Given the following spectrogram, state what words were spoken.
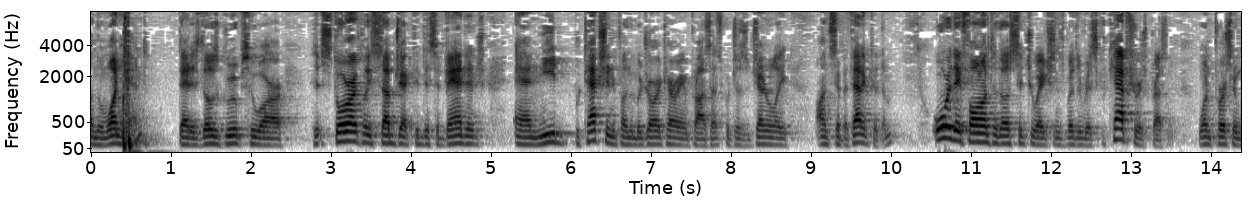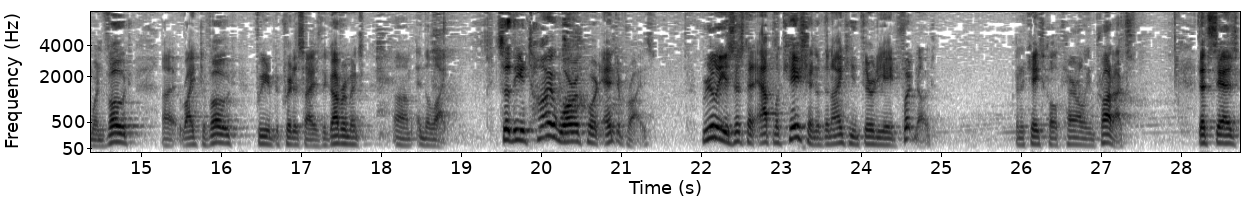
on the one hand, that is, those groups who are historically subject to disadvantage and need protection from the majoritarian process, which is generally unsympathetic to them, or they fall into those situations where the risk of capture is present. One person, one vote, uh, right to vote, freedom to criticize the government, um, and the like. So the entire Warren Court enterprise really is just an application of the 1938 footnote in a case called Carolene Products that says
